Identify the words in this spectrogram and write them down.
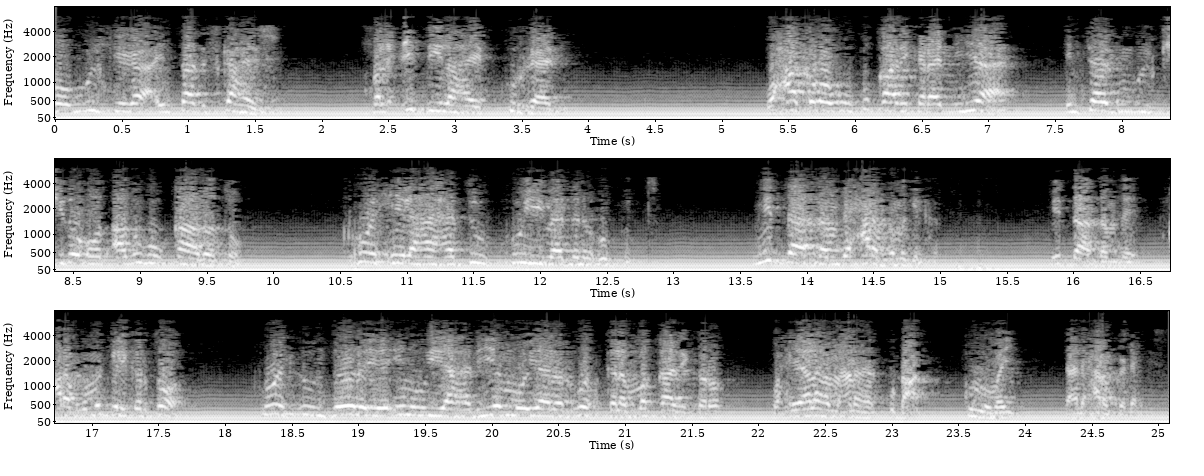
oo mulkiga intaad iska hayso bal ciddii lahayd ku raadi. Waxaa kaloo uu ku qaadi karaa niye ah intaad mulkido ood adigu qaadato. Ruuxii lahaa hadduu ku yimaadana u gud. Middaa dambe xarabka ma geli karto middaa dambe xarabka ma geli karto. Ruux uun doonayo inuu yahdiyo mooyaane ruux kale ma qaadi karo. Waxyaalaha macnaha ku dhac ku lumay yani xarabka dhexdiisa.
